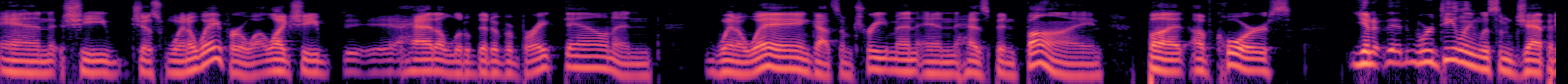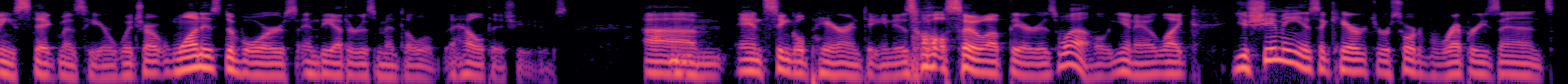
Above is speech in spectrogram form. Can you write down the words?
And she just went away for a while. Like she uh, had a little bit of a breakdown and went away and got some treatment and has been fine. But of course, you know we're dealing with some japanese stigmas here which are one is divorce and the other is mental health issues. Um, mm. and single parenting is also up there as well. You know like yoshimi as a character sort of represents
